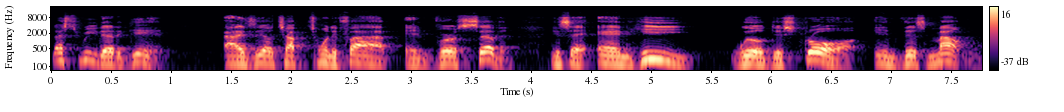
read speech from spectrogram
Let's read that again. Isaiah chapter 25 and verse 7. He said, And he will destroy in this mountain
